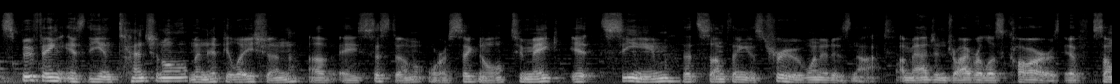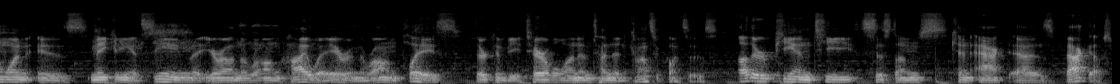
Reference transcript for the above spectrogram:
Spoofing is the intentional manipulation of a system or a signal to make it seem that something is true when it is not. Imagine driverless cars. If someone is making it seem that you're on the wrong highway or in the wrong place, there can be terrible unintended consequences. Other PNT systems can act as backups.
